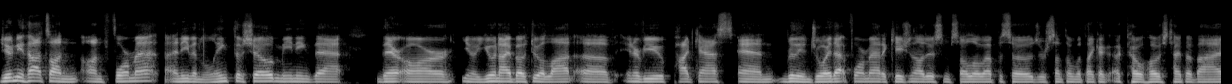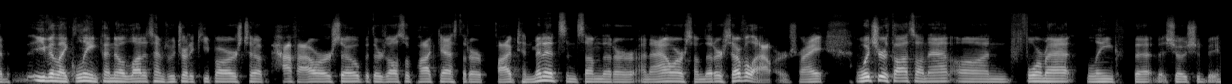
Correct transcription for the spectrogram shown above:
Do you have any thoughts on on format and even length of show? Meaning that there are, you know, you and I both do a lot of interview podcasts and really enjoy that format. Occasionally, I'll do some solo episodes or something with like a, a co-host type of vibe. Even like length, I know a lot of times we try to keep ours to half hour or so, but there's also podcasts that are five ten minutes and some that are an hour, some that are several hours. Right? What's your thoughts on that? On format length that that shows should be?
